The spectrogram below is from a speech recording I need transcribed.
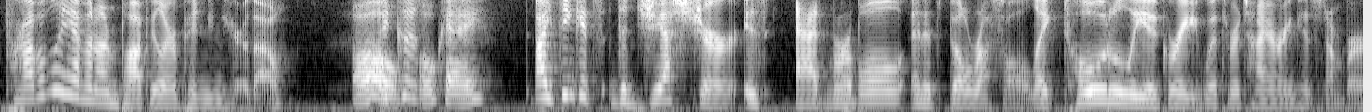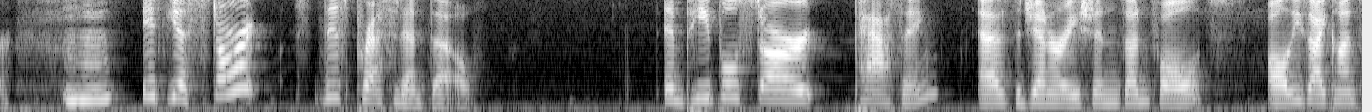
probably have an unpopular opinion here though. Oh, because okay. I think it's the gesture is admirable and it's Bill Russell. Like totally agree with retiring his number. Mm-hmm. If you start this precedent though, and people start passing as the generations unfolds, all these icons,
